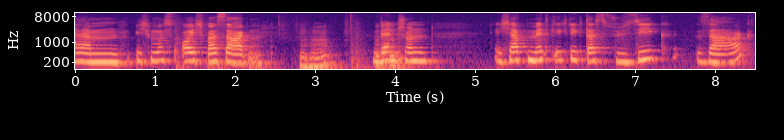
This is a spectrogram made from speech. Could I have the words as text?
ähm, ich muss euch was sagen. Mhm. Wenn schon, ich habe mitgekriegt, dass Physik sagt,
